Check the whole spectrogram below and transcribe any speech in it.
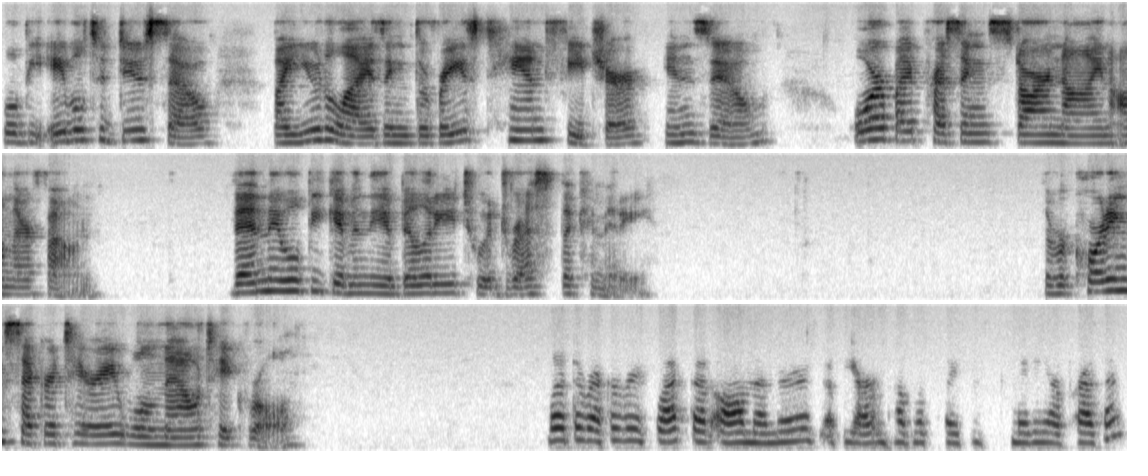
will be able to do so by utilizing the raised hand feature in Zoom or by pressing star nine on their phone. Then they will be given the ability to address the committee. The recording secretary will now take roll. Let the record reflect that all members of the Art and Public Places Committee are present.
